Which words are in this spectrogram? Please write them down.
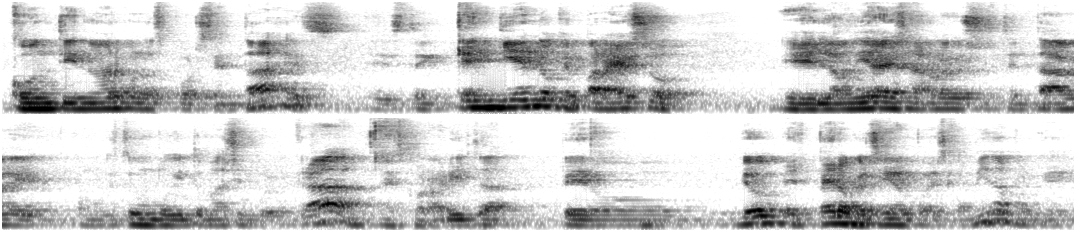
continuar con los porcentajes, este, que entiendo que para eso eh, la unidad de desarrollo sustentable como que estuvo un poquito más involucrada es ahorita, pero yo espero que sigan por ese camino porque...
